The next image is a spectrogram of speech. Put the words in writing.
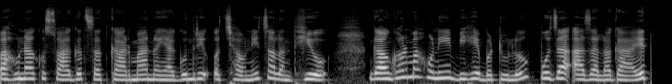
पाहुनाको स्वागत सत्कारमा नयाँ गुन्द्री ओछ्याउने चलन थियो। गाउँघरमा हुने बिहे बटुलो पूजाआजा लगायत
